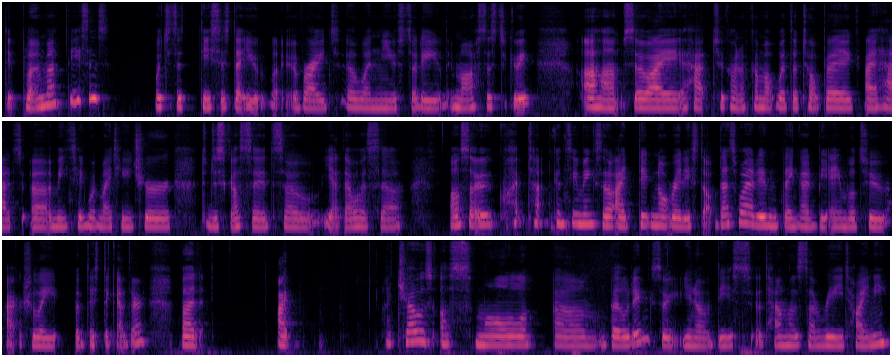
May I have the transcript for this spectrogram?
diploma thesis, which is a thesis that you write uh, when you study the master's degree. Um, so I had to kind of come up with the topic. I had uh, a meeting with my teacher to discuss it. So yeah, that was uh, also quite time consuming. So I did not really stop. That's why I didn't think I'd be able to actually put this together. But I I chose a small um, building, so you know these townhouses are really tiny.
